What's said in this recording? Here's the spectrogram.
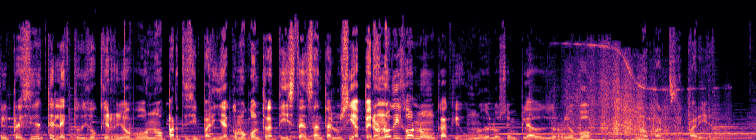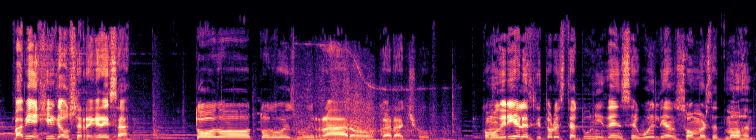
El presidente electo dijo que Riobó no participaría como contratista en Santa Lucía, pero no dijo nunca que uno de los empleados de Riobó no participaría. Va bien, Gilgau se regresa. Todo, todo es muy raro, caracho. Como diría el escritor estadounidense William Somerset Maugham,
